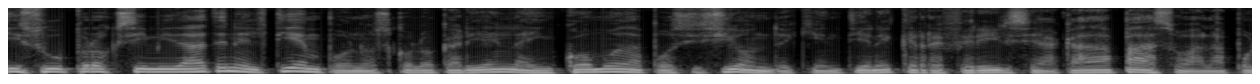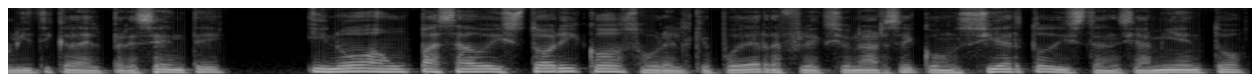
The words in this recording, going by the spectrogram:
y su proximidad en el tiempo nos colocaría en la incómoda posición de quien tiene que referirse a cada paso a la política del presente y no a un pasado histórico sobre el que puede reflexionarse con cierto distanciamiento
